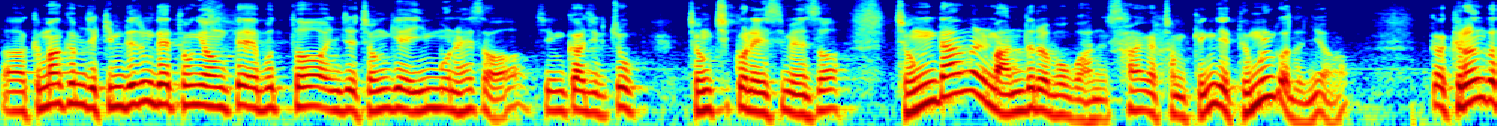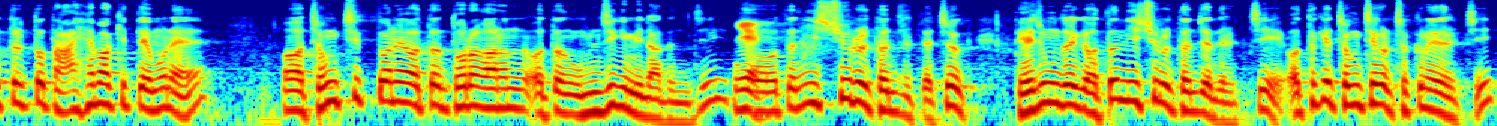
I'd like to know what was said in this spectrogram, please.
어, 그만큼 이제 김대중 대통령 때부터 이제 정계에 입문해서 지금까지 쭉 정치권에 있으면서 정당을 만들어 보고 하는 사람이 참 굉장히 드물거든요. 그러니까 그런 것들도 다 해봤기 때문에 어, 정치권의 어떤 돌아가는 어떤 움직임이라든지 예. 또 어떤 이슈를 던질 때, 즉 대중들에게 어떤 이슈를 던져야 될지, 어떻게 정책을 접근해야 될지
